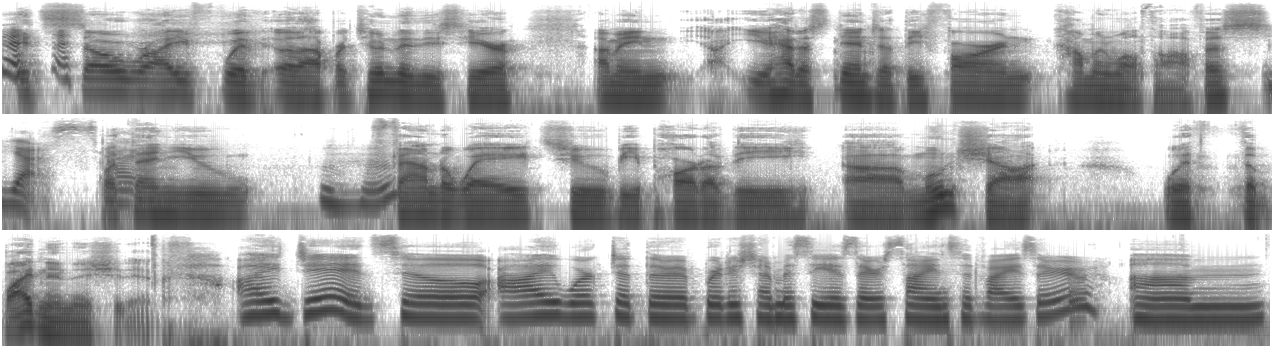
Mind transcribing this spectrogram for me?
it's so rife with, with opportunities here. I mean, you had a stint at the Foreign Commonwealth Office, yes, but I- then you Mhm. found a way to be part of the uh, moonshot with the Biden initiative. I did. So I worked at the British Embassy as their science advisor. Um,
